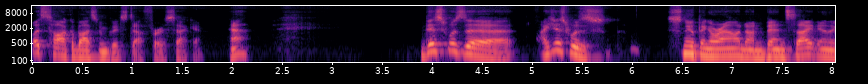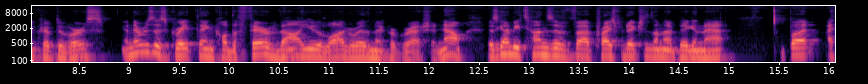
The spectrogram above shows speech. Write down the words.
Let's talk about some good stuff for a second. Huh? This was a, I just was snooping around on Ben's site in the Cryptoverse, and there was this great thing called the fair value logarithmic regression. Now, there's going to be tons of uh, price predictions. I'm not big in that, but I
